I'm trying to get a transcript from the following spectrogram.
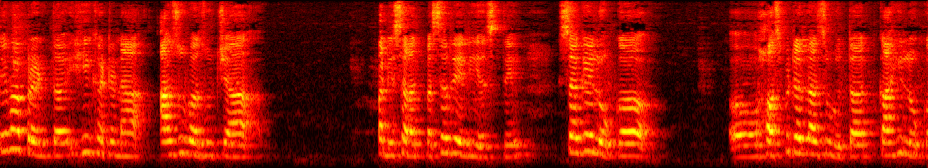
तेव्हापर्यंत ही घटना आजूबाजूच्या परिसरात पसरलेली असते. सगळे लोक हॉस्पिटलला जुळतात काही लोक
